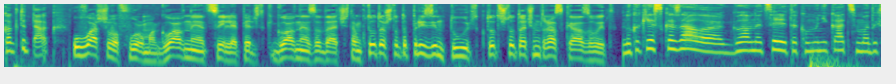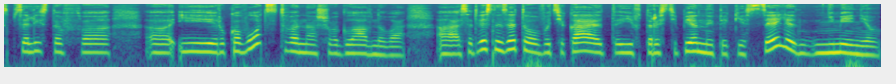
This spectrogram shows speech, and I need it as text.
как-то так. У вашего форума главная цель, опять же таки, главная задача. Там кто-то что-то презентует, кто-то что-то о чем-то рассказывает. Ну, как я сказала, главная цель это коммуникация молодых специалистов э, э, и руководства нашего главного. Э, соответственно, из этого вытекают и второстепенные такие цели, не менее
